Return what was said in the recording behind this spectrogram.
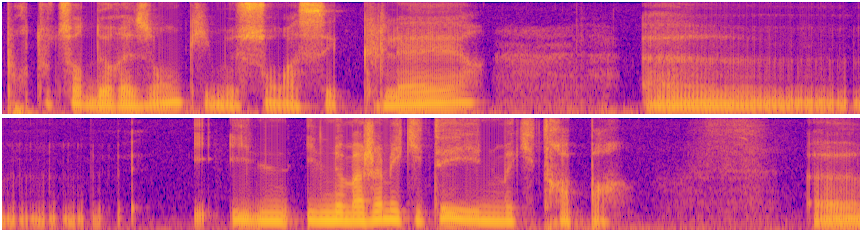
pour toutes sortes de raisons qui me sont assez claires, euh, il, ne m'a jamais quitté et il ne me quittera pas. Euh,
